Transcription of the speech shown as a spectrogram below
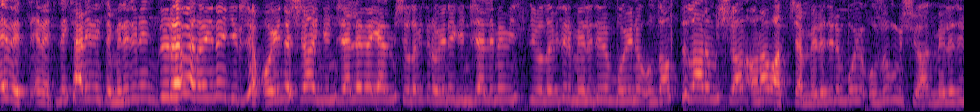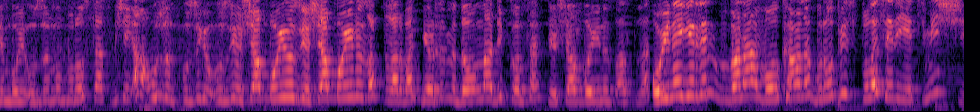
evet evet neyse her neyse Melody'nin dur hemen oyuna gireceğim. Oyuna şu an güncelleme gelmiş olabilir. Oyuna güncelleme istiyor olabilir. Melody'nin boyunu uzattılar mı şu an ona bakacağım. Melody'nin boyu uzun mu şu an? Melody'nin boyu uzun mu? Brawl Stars bir şey. Aha uzun uzuyor uzuyor. Şu an boyu uzuyor. Şu an boyunu uzattılar. Bak gördün mü? Download content diyor. Şu an boyunu uzattılar. Oyuna girdim. Bana Volcano Pass Plus hediye etmiş.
